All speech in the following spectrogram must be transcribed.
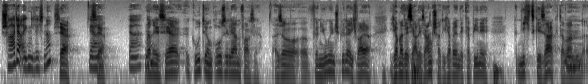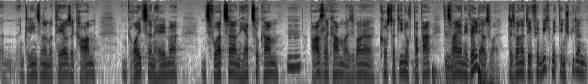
Schade eigentlich, ne? Sehr, ja. sehr. Ja, ne? War eine sehr gute und große Lernphase. Also äh, für einen jungen Spieler, ich war ja, ich habe mir das ja alles angeschaut. Ich habe ja in der Kabine nichts gesagt. Da waren mhm. ein, ein Klinsmann, ein Matthäus, ein Kahn, ein Kreuzer, ein Helmer, ein Sforza, ein Herzog kam, mhm. Basler kam, also es war ja Konstantinov, Papa. Das mhm. war ja eine Weltauswahl. Das war natürlich für mich, mit den Spielern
